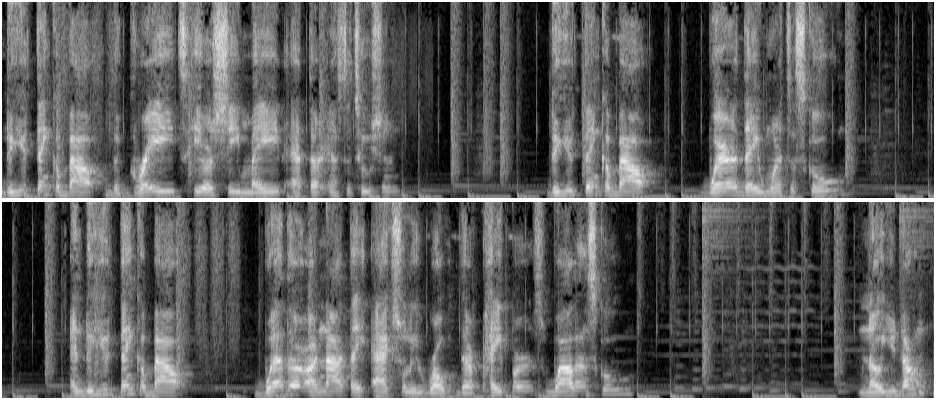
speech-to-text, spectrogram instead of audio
do you think about the grades he or she made at their institution? Do you think about where they went to school? And do you think about whether or not they actually wrote their papers while in school? No, you don't.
